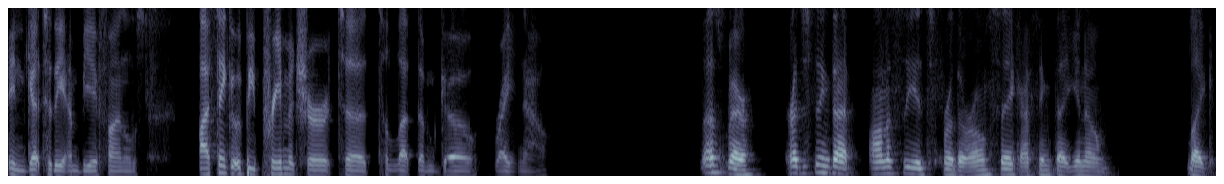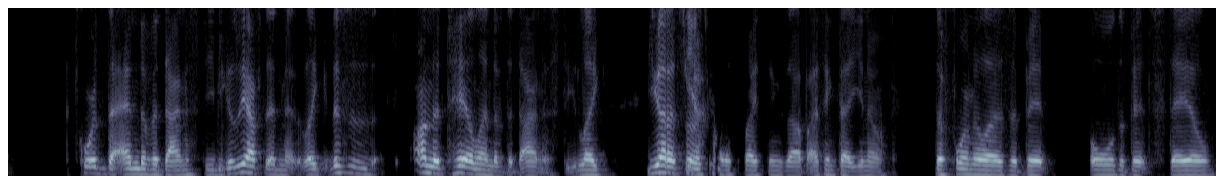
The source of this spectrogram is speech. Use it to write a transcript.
and get to the NBA finals. I think it would be premature to to let them go right now. That's fair. I just think that honestly, it's for their own sake. I think that, you know, like towards the end of a dynasty, because we have to admit, like, this is on the tail end of the dynasty. Like, you got to sort Yeah. of try to spice things up. I think that, you know, the formula is a bit old, a bit stale,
